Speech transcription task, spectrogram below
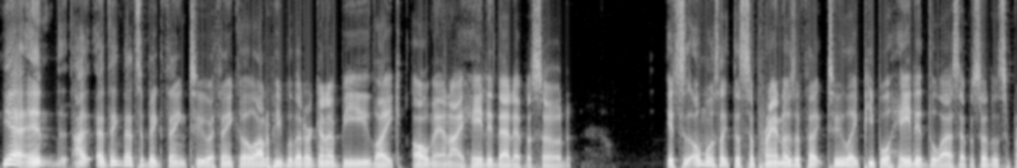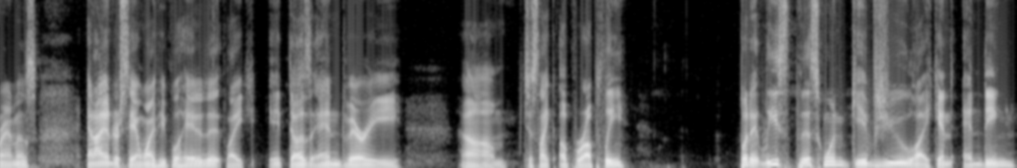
Yeah, and I, I think that's a big thing too. I think a lot of people that are gonna be like, "Oh man, I hated that episode." It's almost like the Sopranos effect too. Like people hated the last episode of The Sopranos, and I understand why people hated it. Like it does end very, um, just like abruptly. But at least this one gives you like an ending,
